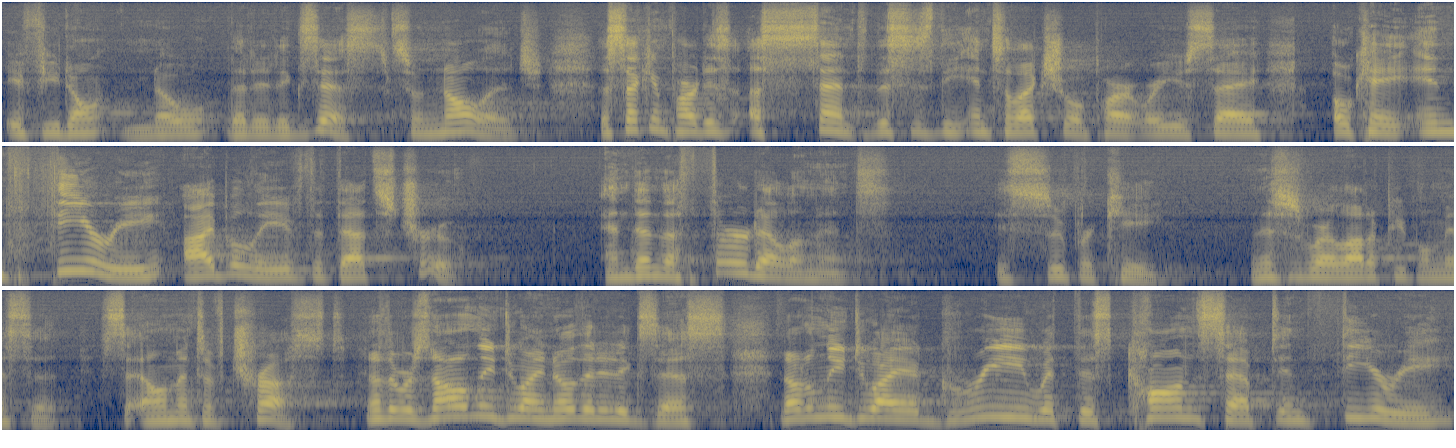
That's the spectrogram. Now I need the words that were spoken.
if you don't know that it exists? So, knowledge. The second part is assent. This is the intellectual part where you say, okay, in theory, I believe that that's true. And then the third element is super key. And this is where a lot of people miss it. It's the element of trust. In other words, not only do I know that it exists, not only do I agree with this concept in theory,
